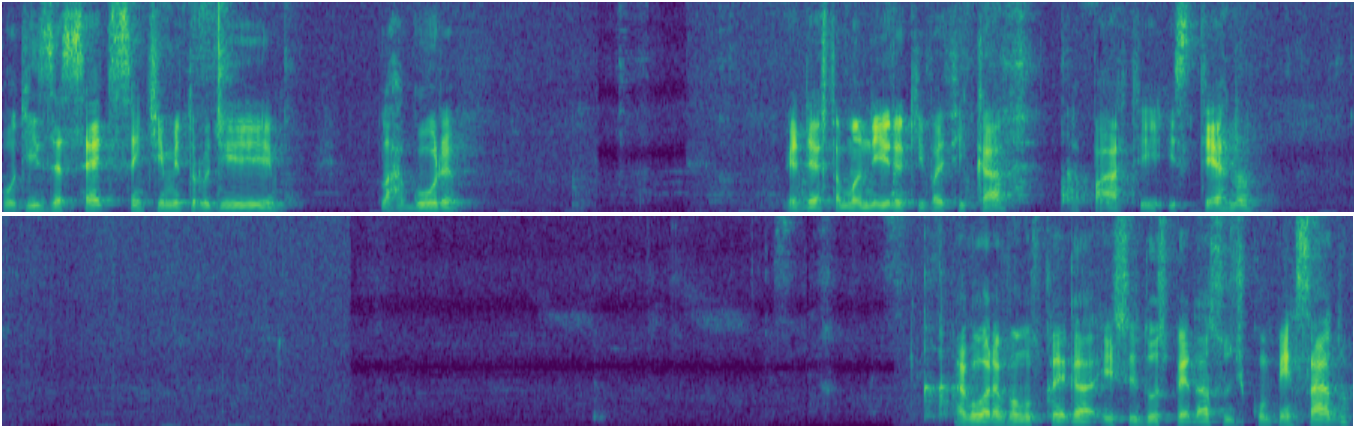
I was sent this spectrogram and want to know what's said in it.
ou 17 centímetros de largura. É desta maneira que vai ficar a parte externa. Agora vamos pegar esses dois pedaços de compensado,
